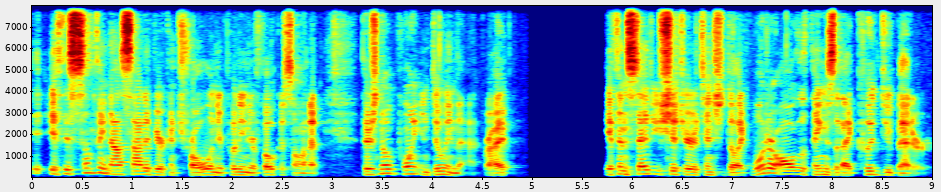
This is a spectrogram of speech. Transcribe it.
if it's something outside of your control and you're putting your focus on it, there's no point in doing that, right? If instead you shift your attention to like, what are all the things that I could do better?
